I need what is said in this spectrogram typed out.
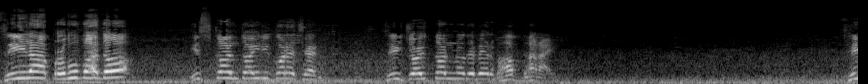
শ্রীলা প্রভুপাদ ইস্কন তৈরি করেছেন শ্রী চৈতন্যদেবের ভাবধারায়। শ্রী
